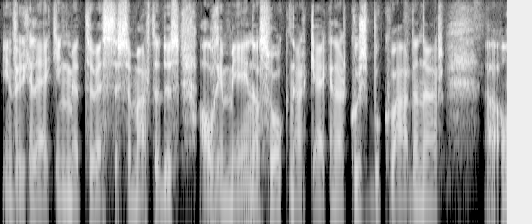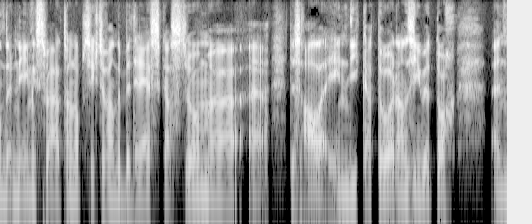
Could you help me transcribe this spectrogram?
in vergelijking met de westerse markten. Dus algemeen, als we ook naar kijken naar koersboekwaarde, naar uh, ondernemingswaarde ten opzichte van de bedrijfskaststroom, uh, uh, dus alle indicatoren, dan zien we toch een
